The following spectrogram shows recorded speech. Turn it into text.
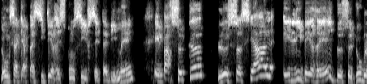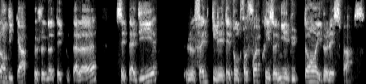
donc sa capacité responsive s'est abîmée, et parce que le social est libéré de ce double handicap que je notais tout à l'heure, c'est-à-dire le fait qu'il était autrefois prisonnier du temps et de l'espace.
